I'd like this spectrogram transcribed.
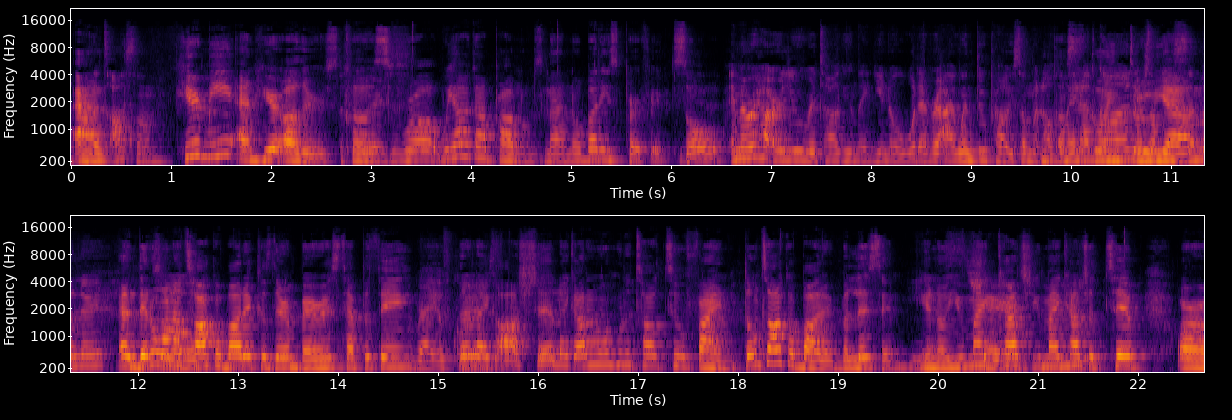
And- that's awesome. hear me and hear others because we're all we all got problems man nobody's perfect so And remember how earlier we were talking, like you know, whatever I went through, probably someone else may have gone or through, something yeah. similar. and they don't want to talk about it because they're embarrassed type of thing Right, of course. they're like oh shit like i don't know who to talk to fine don't talk about it but listen you know you might share. catch you might Mhm. catch a tip or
